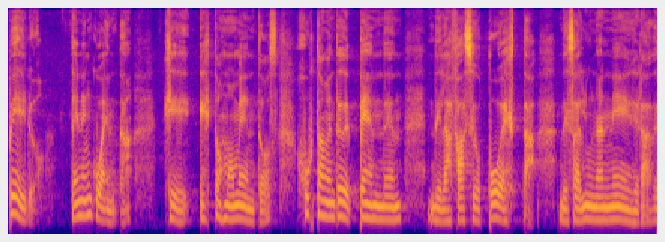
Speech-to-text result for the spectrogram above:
Pero ten en cuenta que estos momentos justamente dependen de la fase opuesta, de esa luna negra, de,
